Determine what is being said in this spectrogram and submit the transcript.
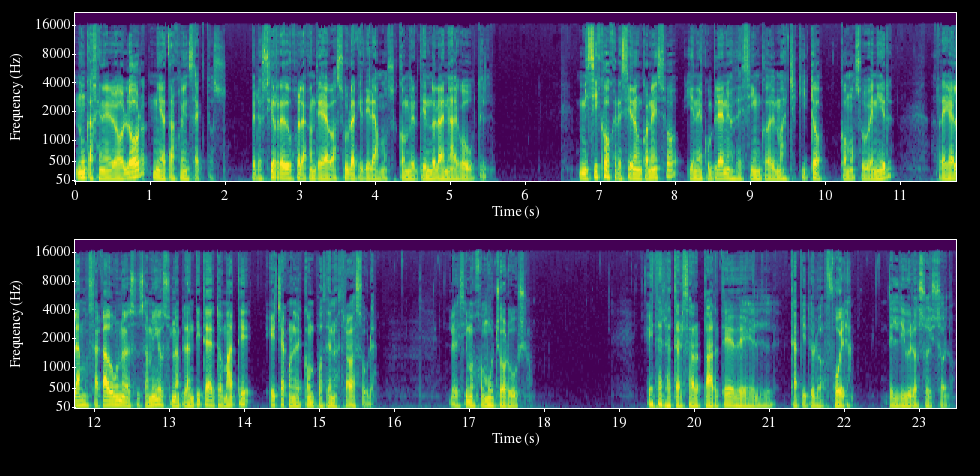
Nunca generó olor ni atrajo insectos, pero sí redujo la cantidad de basura que tiramos, convirtiéndola en algo útil. Mis hijos crecieron con eso y en el cumpleaños de 5 del más chiquito, como souvenir, regalamos a cada uno de sus amigos una plantita de tomate hecha con el compost de nuestra basura. Lo hicimos con mucho orgullo. Esta es la tercera parte del capítulo Fuera del libro Soy Solo.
